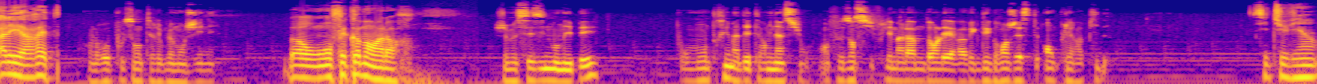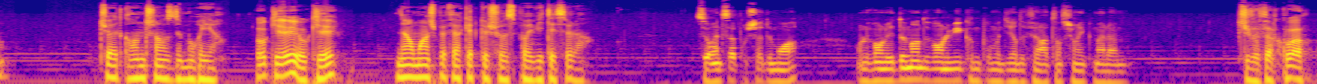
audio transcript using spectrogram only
allez, arrête. en le repoussant terriblement gêné. Bon, on fait comment alors? Je me saisis de mon épée pour montrer ma détermination, en faisant siffler ma lame dans l'air avec des grands gestes amples et rapides. Si tu viens, tu as de grandes chances de mourir. Ok, ok. Néanmoins, je peux faire quelque chose pour éviter cela. Soren s'approcha de moi, en levant les deux mains devant lui comme pour me dire de faire attention avec ma lame. Tu veux faire quoi?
